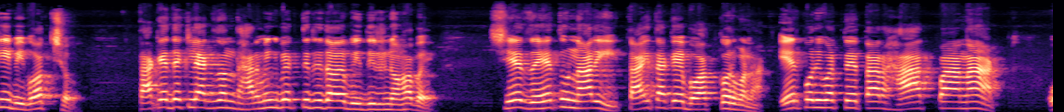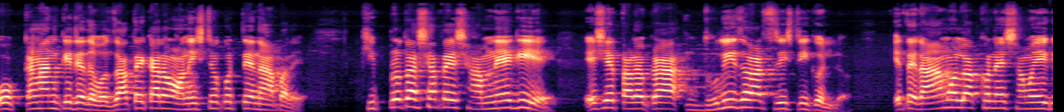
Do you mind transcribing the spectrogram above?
কি বিভৎস। তাকে দেখলে একজন ধার্মিক ব্যক্তির হৃদয় বিদীর্ণ হবে। সে যেহেতু নারী, তাই তাকে বধ করব না। এর পরিবর্তে তার হাত, পা, নাক ও কান কেটে দেব, যাতে কারও অনিষ্ট করতে না পারে। ক্ষিপ্রতার সাথে সামনে এগিয়ে এসে তারকা ধূলি ঝড় সৃষ্টি করল। এতে রাম ও লক্ষণের সাময়িক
